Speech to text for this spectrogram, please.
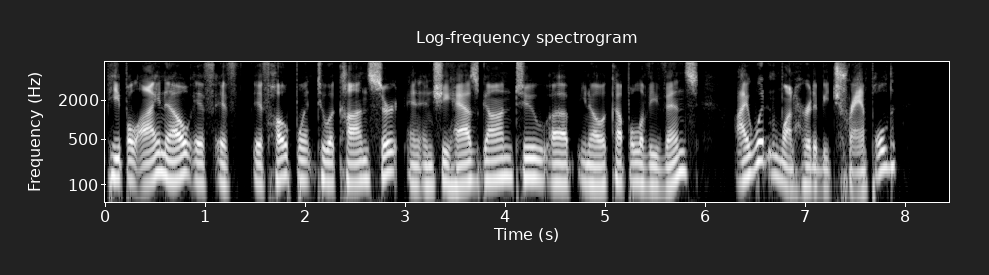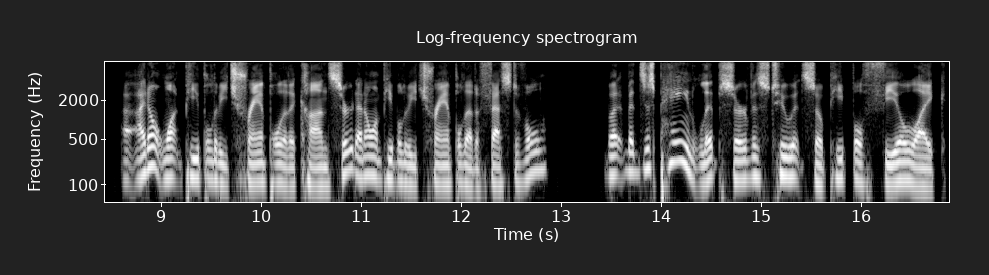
people I know if if if Hope went to a concert and, and she has gone to uh, you know a couple of events, I wouldn't want her to be trampled. I don't want people to be trampled at a concert. I don't want people to be trampled at a festival. But but just paying lip service to it so people feel like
